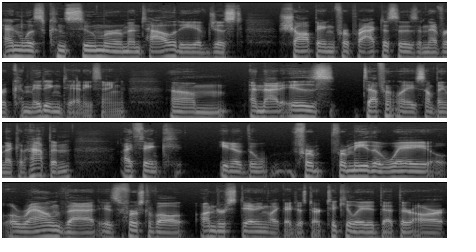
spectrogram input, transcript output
endless consumer mentality of just shopping for practices and never committing to anything. Um, and that is definitely something that can happen. I think you know the for for me the way around that is first of all understanding like I just articulated that there are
